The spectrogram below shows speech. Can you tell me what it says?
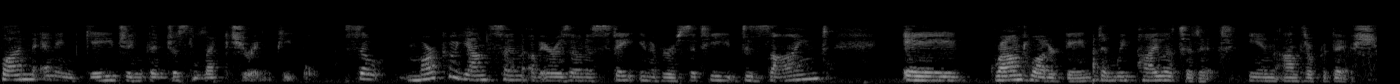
fun and engaging than just lecturing people. So Marco Janssen of Arizona State University designed a groundwater game and we piloted it in Andhra Pradesh.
